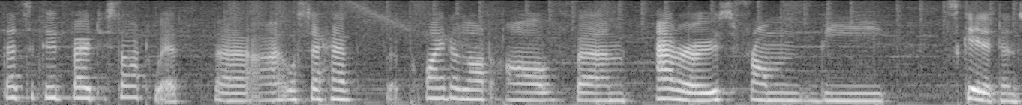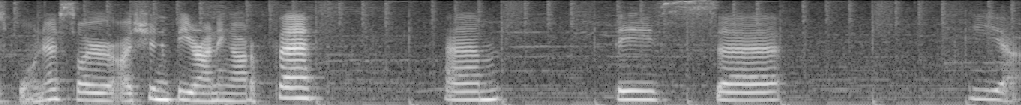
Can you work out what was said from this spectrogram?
that's a good bow to start with. Uh, I also have quite a lot of um, arrows from the skeleton spawner, so I shouldn't be running out of that. Um, there's, uh, yeah.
